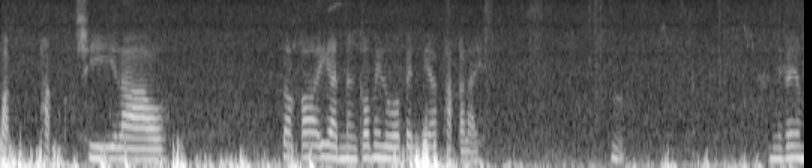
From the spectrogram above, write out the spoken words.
ผักผักชีลาว แล้วก็อีกอันหนึ่งก็ไม่รู้ว่าเป็นเบี้ยผักอะไรอันนี้ก็ยัง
